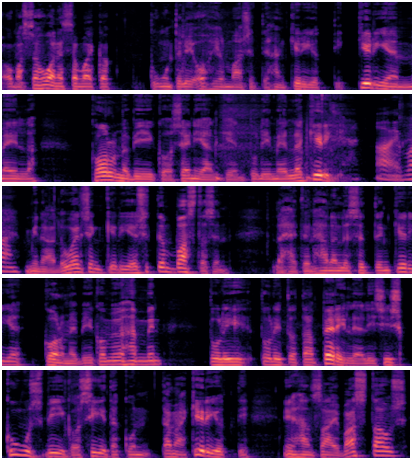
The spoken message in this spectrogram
omassa huoneessa vaikka kuunteli ohjelmaa, sitten hän kirjoitti kirjeen meillä. Kolme viikkoa sen jälkeen tuli meillä kirje. Aivan. Minä luen sen kirjeen ja sitten vastasin. Lähetin hänelle sitten kirje. Kolme viikkoa myöhemmin tuli, tuli tota perille. Eli siis kuusi viikkoa siitä, kun tämä kirjoitti, niin hän sai vastaus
